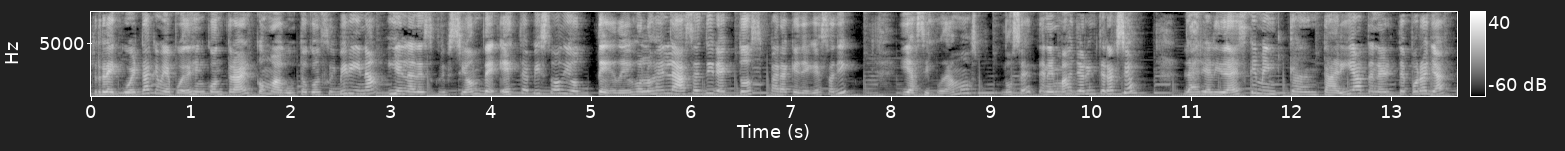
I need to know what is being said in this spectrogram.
Recuerda que me puedes encontrar como Augusto con Silvirina y en la descripción de este episodio te dejo los enlaces directos para que llegues allí y así podamos, no sé, tener mayor interacción. La realidad es que me encantaría tenerte por allá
